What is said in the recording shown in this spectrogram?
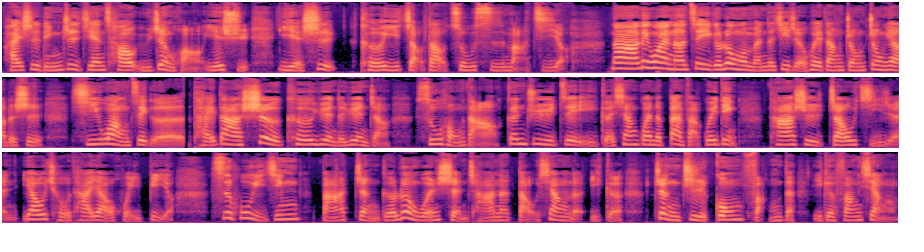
还是林志坚抄余正煌，也许也是可以找到蛛丝马迹哦。那另外呢，这一个论文门的记者会当中，重要的是希望这个台大社科院的院长苏宏达啊，根据这一个相关的办法规定，他是召集人，要求他要回避哦，似乎已经把整个论文审查呢导向了一个政治攻防的一个方向哦。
